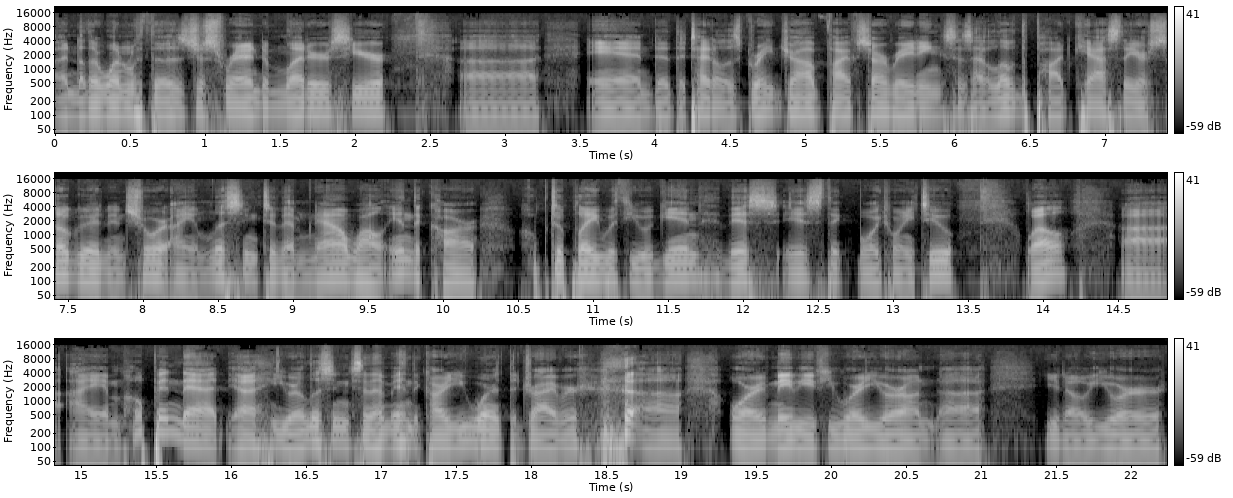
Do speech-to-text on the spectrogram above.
another one with those just random letters here. Uh, and uh, the title is Great Job, five star rating. Says, I love the podcast. They are so good. In short, I am listening to them now while in the car. Hope to play with you again. This is Thick Boy 22. Well, uh, I am hoping that uh, you are listening to them in the car. You weren't the driver. Uh, or maybe if you were, you were on, uh, you know, you were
